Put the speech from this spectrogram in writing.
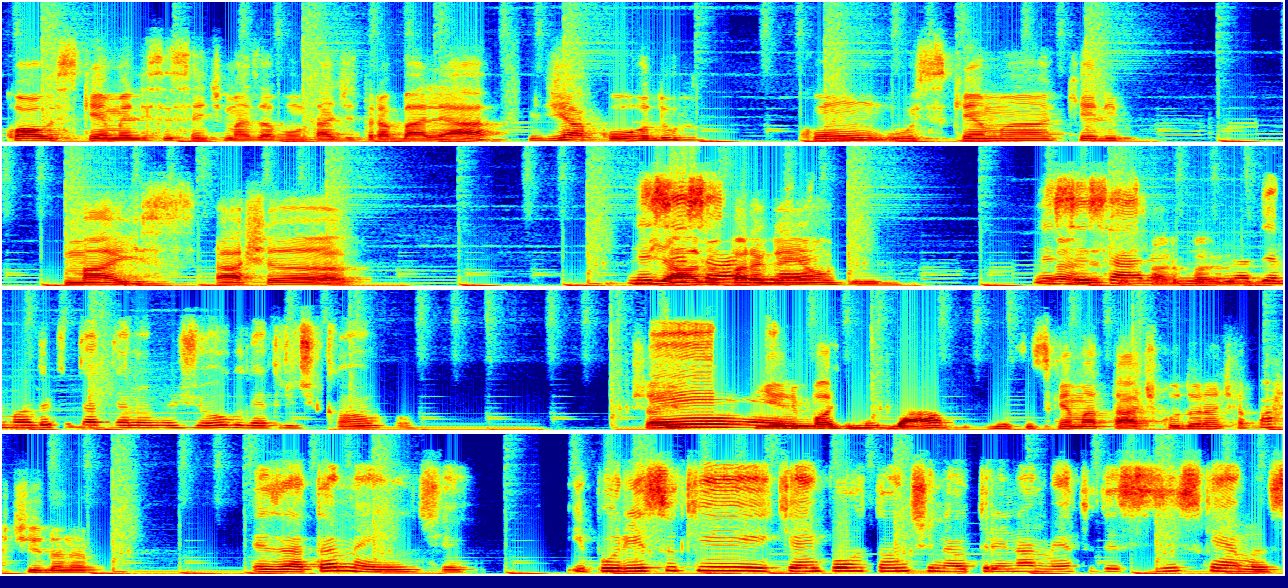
qual esquema ele se sente mais à vontade de trabalhar, de acordo com o esquema que ele mais acha necessário, viável para né? ganhar o jogo. Necessário, é, necessário para... na demanda que está tendo no jogo, dentro de campo. É... E ele pode mudar esse esquema tático durante a partida, né? Exatamente. E por isso que, que é importante né, o treinamento desses esquemas.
